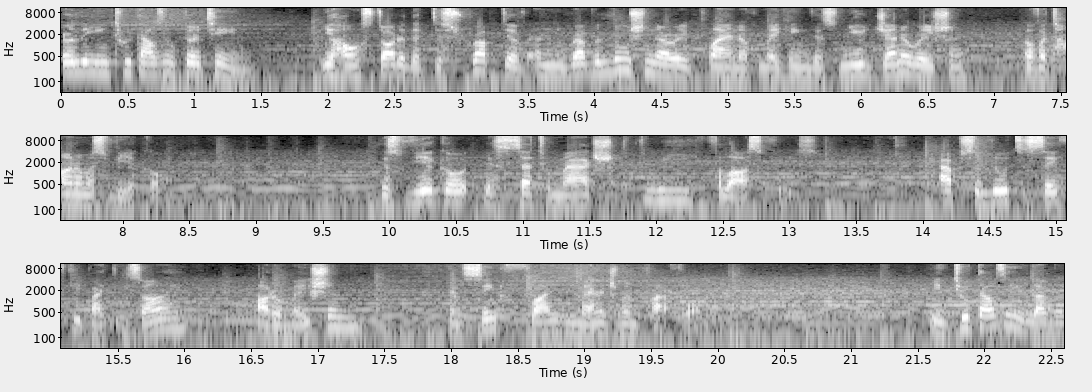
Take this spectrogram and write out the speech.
Early in 2013, EHang started a disruptive and revolutionary plan of making this new generation of autonomous vehicle. This vehicle is set to match three philosophies absolute safety by design, automation, and sync flight management platform. In 2011,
